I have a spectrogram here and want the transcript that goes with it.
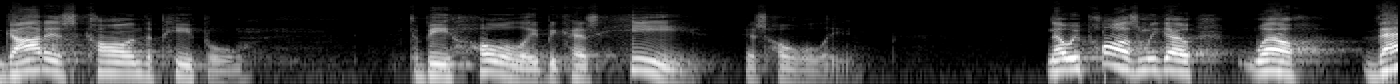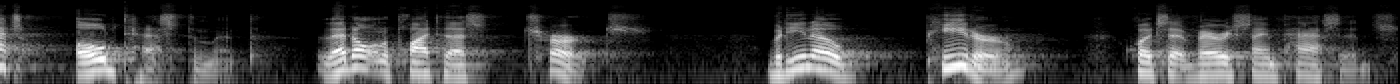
God is calling the people to be holy because He is holy. Now we pause and we go, well, that's Old Testament. That don't apply to us church. But you know, Peter quotes that very same passage.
